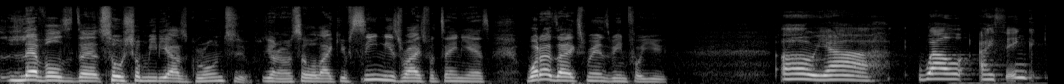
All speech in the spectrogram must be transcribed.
levels that social media has grown to. You know, so like you've seen these rise for ten years. What has that experience been for you? Oh yeah. Well, I think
